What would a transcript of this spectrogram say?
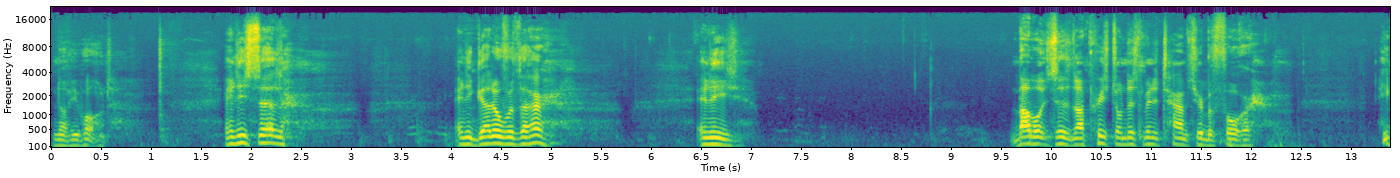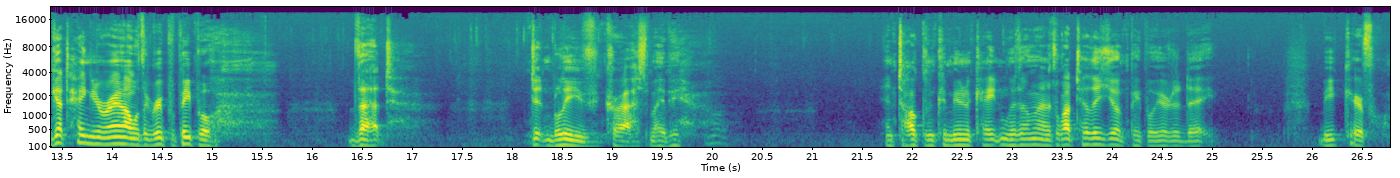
no, he won't. And he said, and he got over there and he, Bible says, I preached on this many times here before, he got hanging around with a group of people that didn't believe in Christ, maybe. And talking, communicating with them. And that's why I tell these young people here today be careful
